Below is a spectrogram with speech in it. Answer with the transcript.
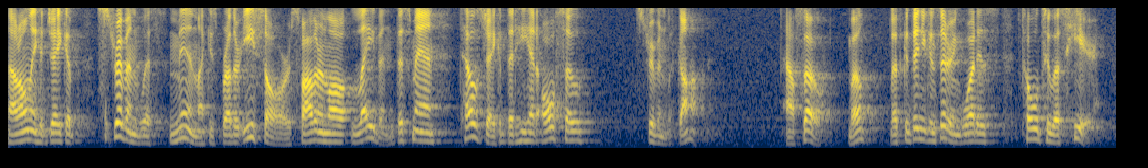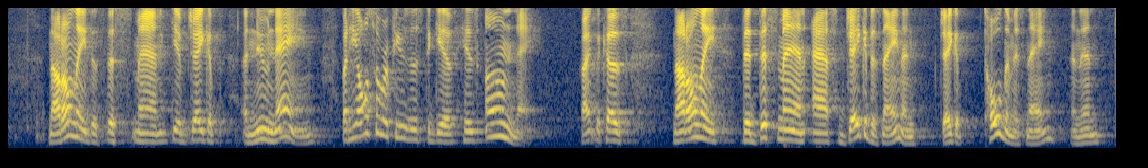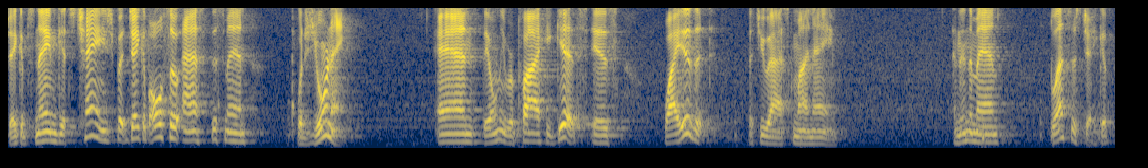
Not only had Jacob striven with men like his brother Esau or his father in law Laban, this man tells Jacob that he had also striven with God. How so? Well, let's continue considering what is told to us here. Not only does this man give Jacob a new name, but he also refuses to give his own name, right? Because not only did this man ask Jacob his name, and Jacob told him his name, and then Jacob's name gets changed, but Jacob also asked this man, What is your name? And the only reply he gets is, Why is it that you ask my name? And then the man blesses Jacob.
